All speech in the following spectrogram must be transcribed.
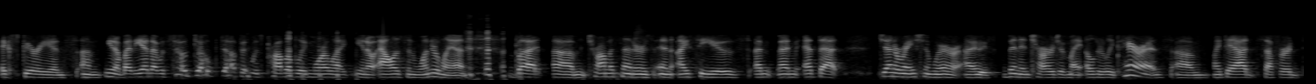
experience. Um, you know, by the end, I was so doped up, it was probably more like you know Alice in Wonderland. but um, trauma centers and ICUs, I'm I'm at that generation where I've been in charge of my elderly parents. Um, my dad suffered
